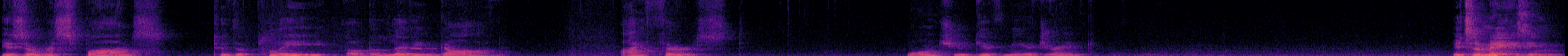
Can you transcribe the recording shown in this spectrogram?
is a response to the plea of the living God. I thirst. Won't you give me a drink? It's amazing,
